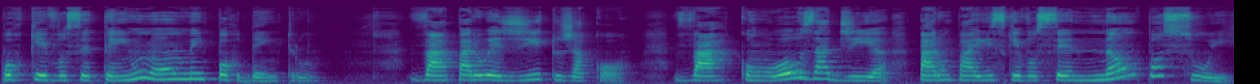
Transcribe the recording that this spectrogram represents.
porque você tem um homem por dentro. Vá para o Egito, Jacó. Vá com ousadia para um país que você não possui,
